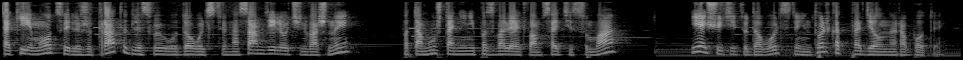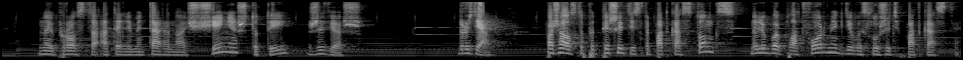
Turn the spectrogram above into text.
Такие эмоции или же траты для своего удовольствия на самом деле очень важны, потому что они не позволяют вам сойти с ума и ощутить удовольствие не только от проделанной работы, но и просто от элементарного ощущения, что ты живешь. Друзья, пожалуйста, подпишитесь на подкаст Тонкс на любой платформе, где вы слушаете подкасты.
